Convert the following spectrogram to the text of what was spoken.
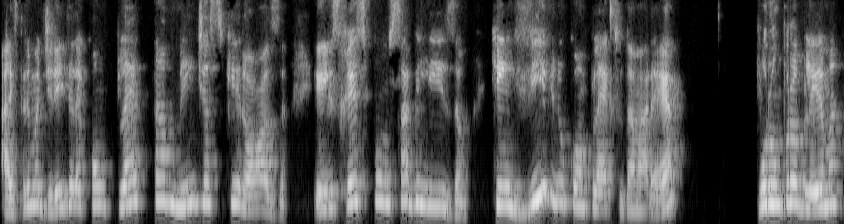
a extrema-direita é completamente asquerosa. Eles responsabilizam quem vive no complexo da maré por um problema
